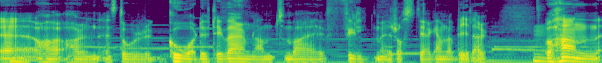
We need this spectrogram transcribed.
Eh, och har, har en, en stor gård ute i Värmland som bara är fylld med rostiga gamla bilar. Mm. Och han,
